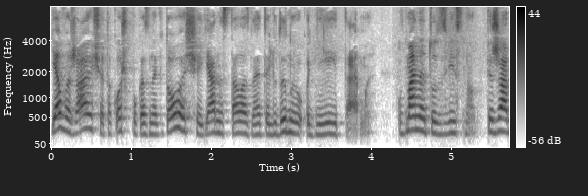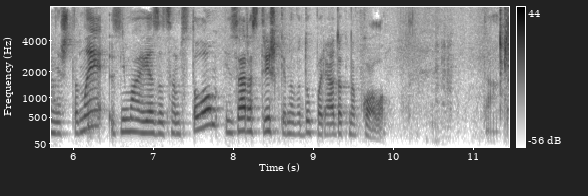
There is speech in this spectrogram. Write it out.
Я вважаю, що також показник того, що я не стала, знаєте, людиною однієї теми. В мене тут, звісно, піжамні штани. Знімаю я за цим столом і зараз трішки наведу порядок навколо. Так.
